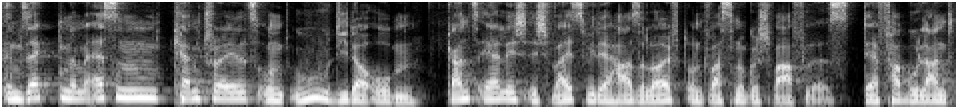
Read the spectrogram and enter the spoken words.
Insekten im Essen, Chemtrails und uh, die da oben. Ganz ehrlich, ich weiß, wie der Hase läuft und was nur Geschwafel ist. Der Fabulant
